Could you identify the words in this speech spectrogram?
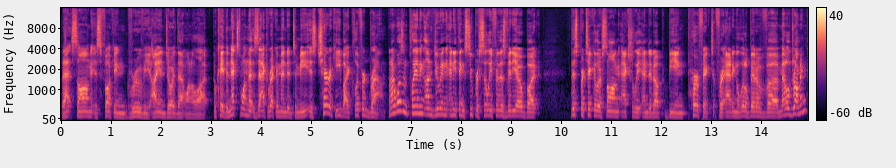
That song is fucking groovy. I enjoyed that one a lot. Okay, the next one that Zack recommended to me is Cherokee by Clifford Brown. And I wasn't planning on doing anything super silly for this video, but this particular song actually ended up being perfect for adding a little bit of uh, metal drumming.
